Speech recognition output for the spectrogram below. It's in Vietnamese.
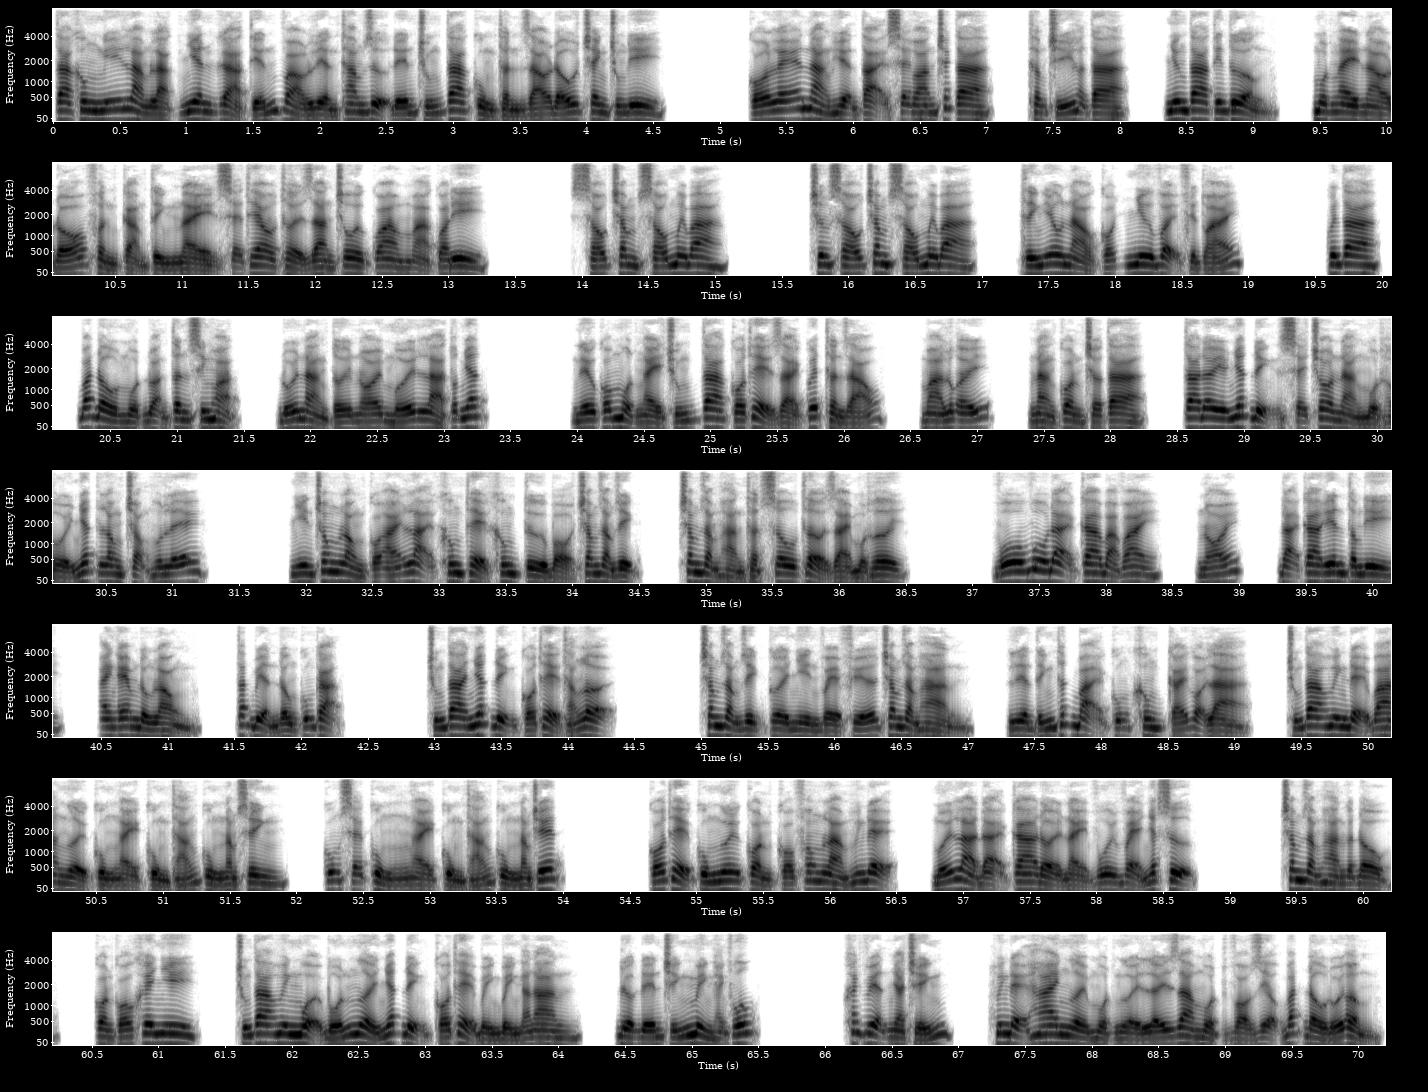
Ta không nghĩ làm lạc nhiên gả tiến vào liền tham dự đến chúng ta cùng thần giáo đấu tranh chung đi. Có lẽ nàng hiện tại sẽ oán trách ta, thậm chí hận ta, nhưng ta tin tưởng, một ngày nào đó phần cảm tình này sẽ theo thời gian trôi qua mà qua đi. 663 Chương 663, tình yêu nào có như vậy phiền thoái. Quên ta, bắt đầu một đoạn tân sinh hoạt, đối nàng tới nói mới là tốt nhất. Nếu có một ngày chúng ta có thể giải quyết thần giáo, mà lúc ấy, nàng còn chờ ta, ta đây nhất định sẽ cho nàng một hồi nhất long trọng hôn lễ. Nhìn trong lòng có ái lại không thể không từ bỏ trăm dặm dịch, trăm dặm hàn thật sâu thở dài một hơi. Vô vô đại ca bả vai, nói, đại ca yên tâm đi, anh em đồng lòng, tắt biển đông cũng cạn. Chúng ta nhất định có thể thắng lợi. Trăm dặm dịch cười nhìn về phía trăm dặm hàn, liền tính thất bại cũng không cái gọi là, chúng ta huynh đệ ba người cùng ngày cùng tháng cùng năm sinh, cũng sẽ cùng ngày cùng tháng cùng năm chết. Có thể cùng ngươi còn có phong làm huynh đệ, mới là đại ca đời này vui vẻ nhất sự. Trăm dặm hàn gật đầu, còn có khê nhi, chúng ta huynh muội bốn người nhất định có thể bình bình an an, được đến chính mình hạnh phúc. Khách viện nhà chính, huynh đệ hai người một người lấy ra một vò rượu bắt đầu đối ẩm.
